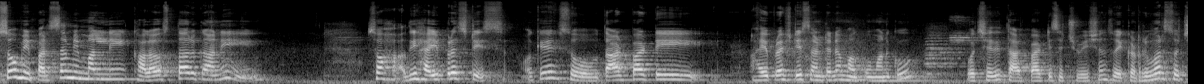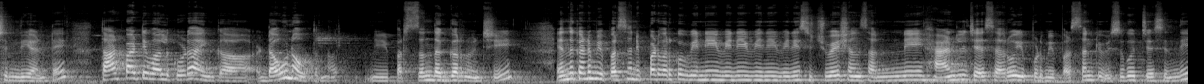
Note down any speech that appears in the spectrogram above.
సో మీ పర్సన్ మిమ్మల్ని కలవస్తారు కానీ సో అది high priestess okay? So third party high priestess అంటేనే మాకు మనకు వచ్చేది థర్డ్ పార్టీ సిచ్యువేషన్ సో ఇక్కడ రివర్స్ వచ్చింది అంటే థర్డ్ పార్టీ వాళ్ళు కూడా ఇంకా డౌన్ అవుతున్నారు మీ పర్సన్ దగ్గర నుంచి. ఎందుకంటే మీ పర్సన్ ఇప్పటివరకు విని విని విని విని సిచ్యువేషన్స్ అన్నీ హ్యాండిల్ చేశారు. ఇప్పుడు మీ పర్సన్కి విసుగు వచ్చేసింది.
